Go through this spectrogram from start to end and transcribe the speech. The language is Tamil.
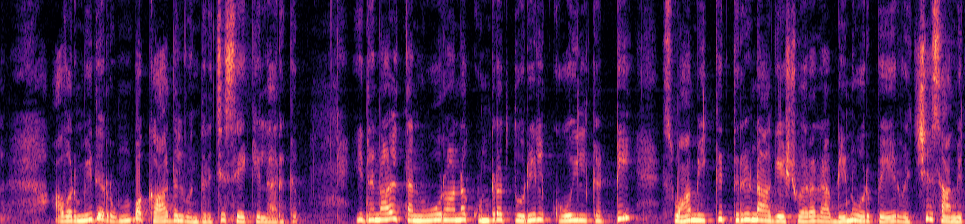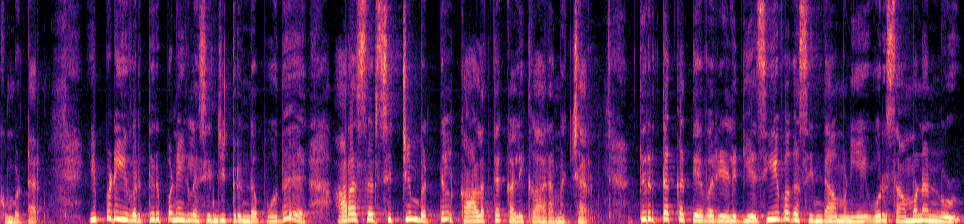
அவர் மீது ரொம்ப காதல் வந்துருச்சு சேக்கிலாருக்கு இதனால் தன் ஊரான குன்றத்தூரில் கோயில் கட்டி சுவாமிக்கு திருநாகேஸ்வரர் அப்படின்னு ஒரு பெயர் வச்சு சாமி கும்பிட்டார். இப்படி இவர் திருப்பணிகளை செஞ்சிட்டு இருந்தபோது அரசர் சிற்றிம்பத்தில் காலத்தை கழிக்க ஆரம்பித்தார் திருத்தக்கத்தேவர் எழுதிய சீவக சிந்தாமணியை ஒரு சமண நூல்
